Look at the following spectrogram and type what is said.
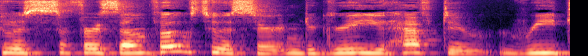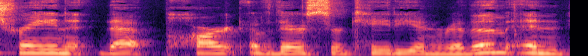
to a, for some folks to a certain degree, you have to retrain that part of their circadian rhythm and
